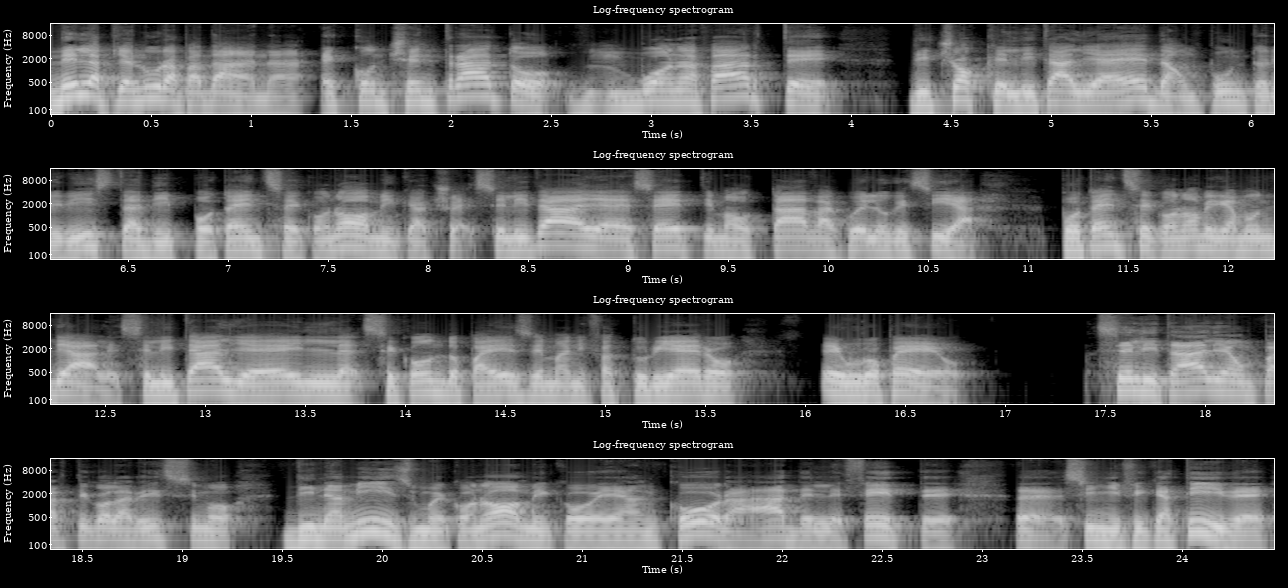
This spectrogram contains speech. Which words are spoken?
nella pianura padana è concentrato buona parte di ciò che l'Italia è da un punto di vista di potenza economica, cioè se l'Italia è settima, ottava, quello che sia, potenza economica mondiale, se l'Italia è il secondo paese manifatturiero europeo, se l'Italia ha un particolarissimo dinamismo economico e ancora ha delle fette eh, significative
